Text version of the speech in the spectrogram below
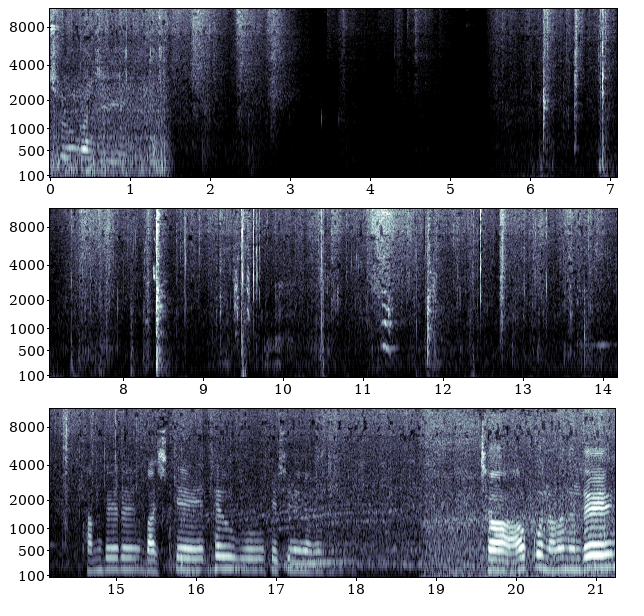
추운 건지 담배를 맛있게 태우고 계시네요. 자, 아홉 곳 남았는데,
